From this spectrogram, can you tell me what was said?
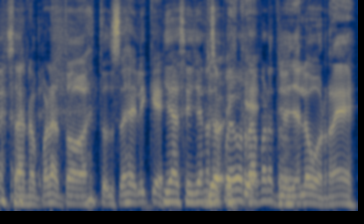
O sea, no para todos. Entonces él y que... Y así ya no yo- se puede borrar para todo. Yo ya lo borré.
